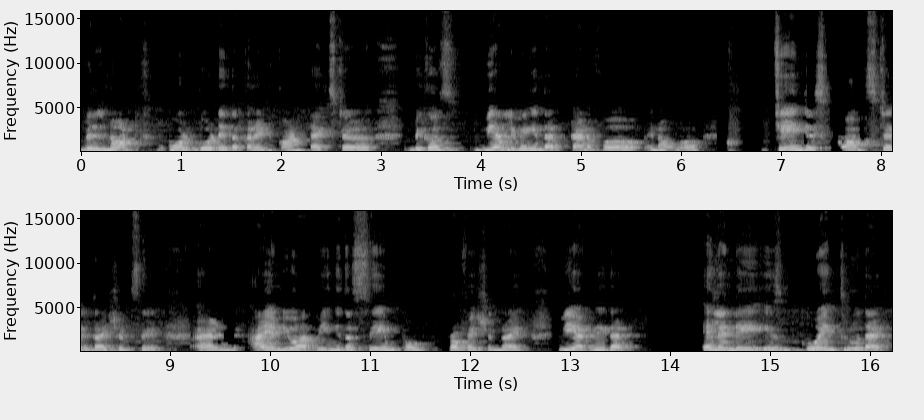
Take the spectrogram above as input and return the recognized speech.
will not hold good in the current context uh, because we are living in that kind of a you know uh, change is constant i should say. And i and you are being in the same pro- profession right? We agree that l&d is going through that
